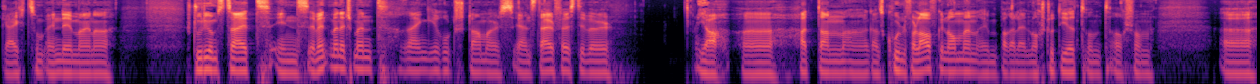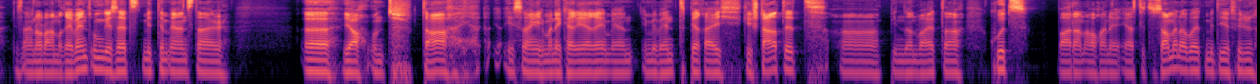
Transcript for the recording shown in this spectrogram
gleich zum Ende meiner Studiumszeit ins Eventmanagement reingerutscht, damals Ernst Style Festival. Ja, äh, hat dann einen ganz coolen Verlauf genommen, eben parallel noch studiert und auch schon äh, das ein oder andere Event umgesetzt mit dem Ernst Style. Äh, ja, und da ist eigentlich meine Karriere im, im Eventbereich gestartet. Äh, bin dann weiter kurz war dann auch eine erste Zusammenarbeit mit dir, Phil.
